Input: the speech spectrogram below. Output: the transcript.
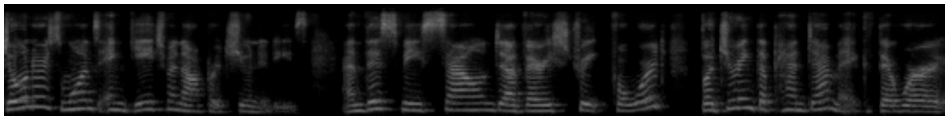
Donors want engagement opportunities. And this may sound uh, very straightforward, but during the pandemic, there were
